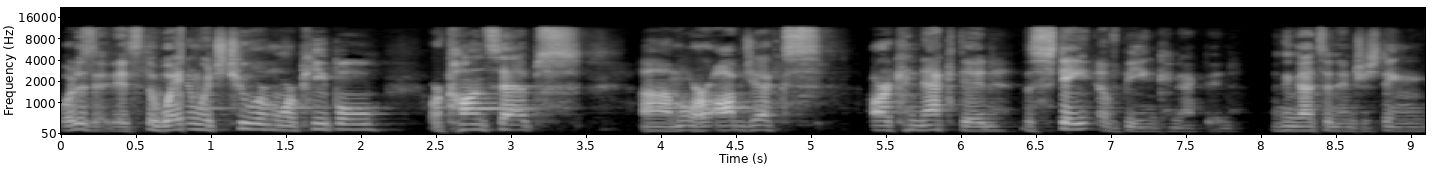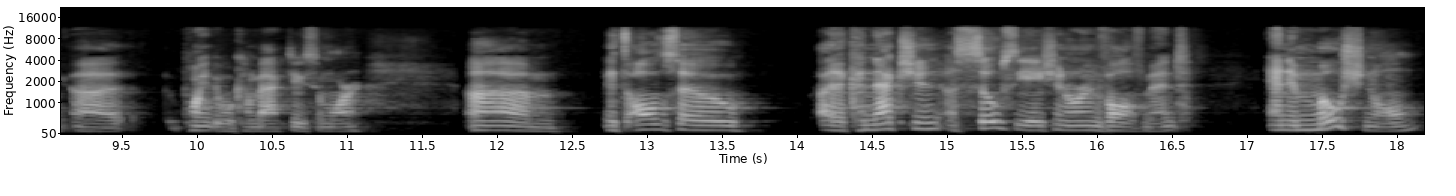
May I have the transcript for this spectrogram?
What is it? It's the way in which two or more people or concepts um, or objects are connected, the state of being connected. I think that's an interesting uh, point that we'll come back to some more. Um, it's also a connection, association, or involvement, an emotional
